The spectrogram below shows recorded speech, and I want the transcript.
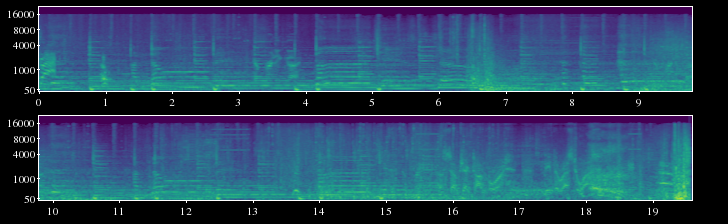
extract. You're pretty good. Subject on board. Leave the rest to us.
